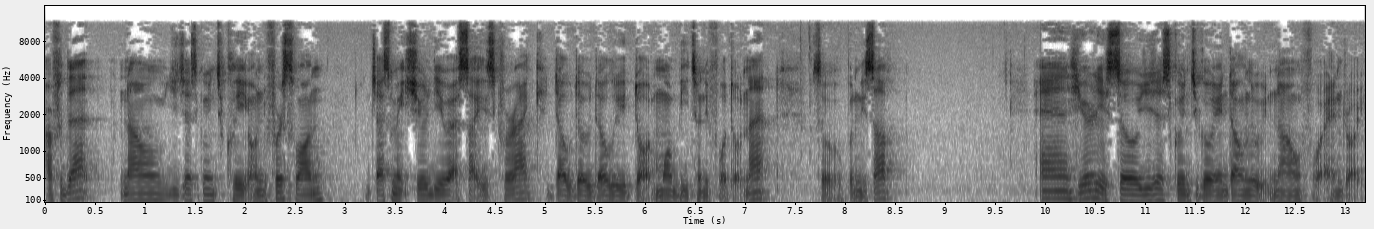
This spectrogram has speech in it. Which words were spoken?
After that now you're just going to click on the first one. Just make sure the website is correct www.mobi24.net so open this up. And here it is. So you're just going to go and download now for Android.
